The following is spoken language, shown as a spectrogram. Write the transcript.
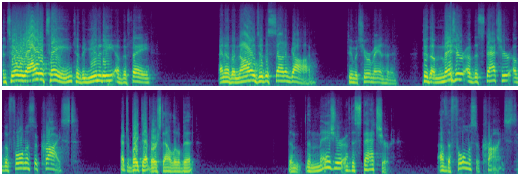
Until we all attain to the unity of the faith and of the knowledge of the Son of God to mature manhood, to the measure of the stature of the fullness of Christ. I have to break that verse down a little bit. The, the measure of the stature of the fullness of Christ.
